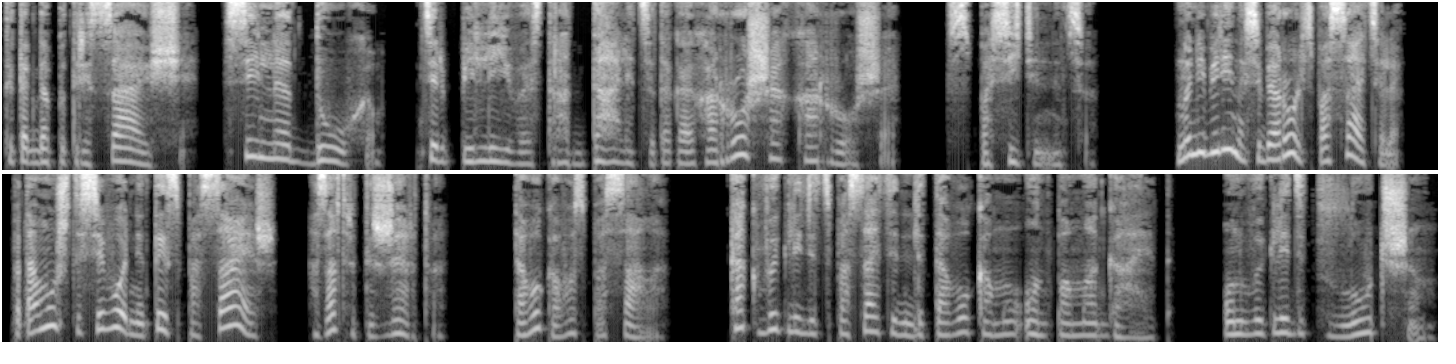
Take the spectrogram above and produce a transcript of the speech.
Ты тогда потрясающая, сильная духом, терпеливая, страдалица, такая хорошая-хорошая, спасительница. Но не бери на себя роль спасателя, потому что сегодня ты спасаешь, а завтра ты жертва того, кого спасала. Как выглядит спасатель для того, кому он помогает? Он выглядит лучшим.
